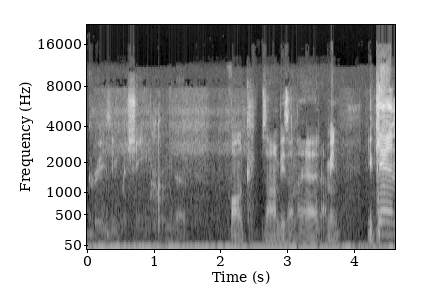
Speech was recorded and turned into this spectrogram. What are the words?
crazy machinery to bonk zombies on the head. I mean, you can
